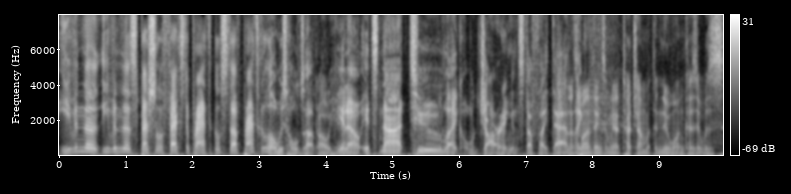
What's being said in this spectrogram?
even the even the special effects, the practical stuff, practical always holds up. Oh, yeah. you know it's not too like oh jarring and stuff like that. And that's like one of the things I'm going to touch on with the new one because it was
